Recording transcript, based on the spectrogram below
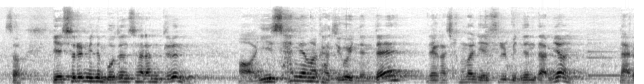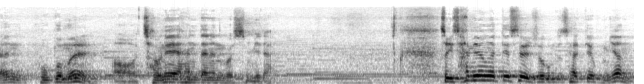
그래서 예수를 믿는 모든 사람들은 어, 이 사명을 가지고 있는데 내가 정말 예수를 믿는다면 나는 복음을 어, 전해야 한다는 것입니다. 그래서 이 사명의 뜻을 조금 더 살펴보면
